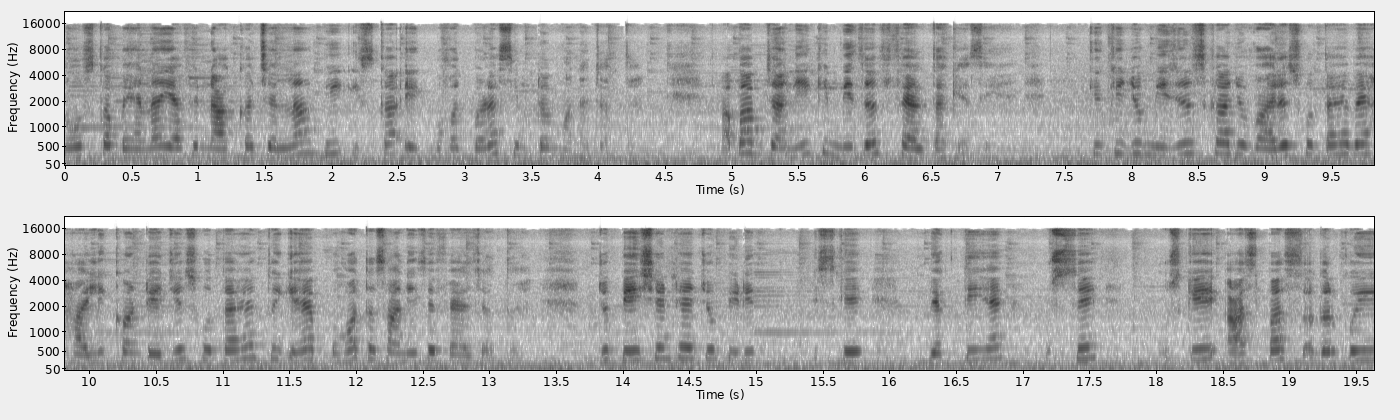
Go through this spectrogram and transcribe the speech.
नोज़ का बहना या फिर नाक का चलना भी इसका एक बहुत बड़ा सिम्टम माना जाता है। अब आप जानिए कि मिजल्स फैलता कैसे है। क्योंकि जो मीजल्स का जो वायरस होता है, वह हाईली कॉन्टेजियस होता है तो यह बहुत आसानी से फैल जाता है। जो पेशेंट है, जो पीड़ित इसके व्यक्ति है, उससे, उसके आसपास अगर कोई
